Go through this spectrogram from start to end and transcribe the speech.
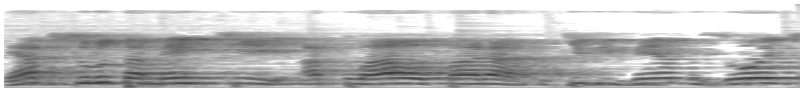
é absolutamente atual para o que vivemos hoje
